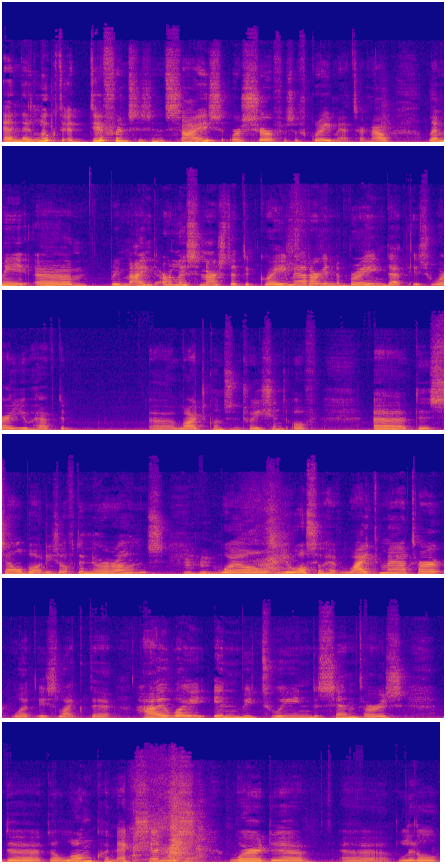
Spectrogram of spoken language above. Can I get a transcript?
and they looked at differences in size or surface of gray matter. Now, let me um, remind our listeners that the gray matter in the brain that is where you have the uh, large concentrations of uh, the cell bodies of the neurons. Mm-hmm. Well, you also have white matter, what is like the highway in between the centers, the the long connections where the uh, little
